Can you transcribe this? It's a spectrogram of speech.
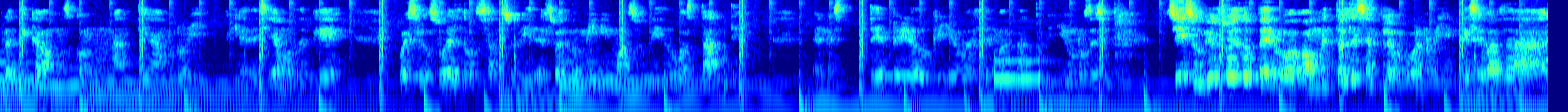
platicábamos con un anti-AMLO y, y le decíamos de que pues los sueldos han subido, el sueldo mínimo ha subido bastante en este periodo que lleva el de mandato. Y unos decían, sí, subió el sueldo, pero aumentó el desempleo. Bueno, ¿y en qué se basa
